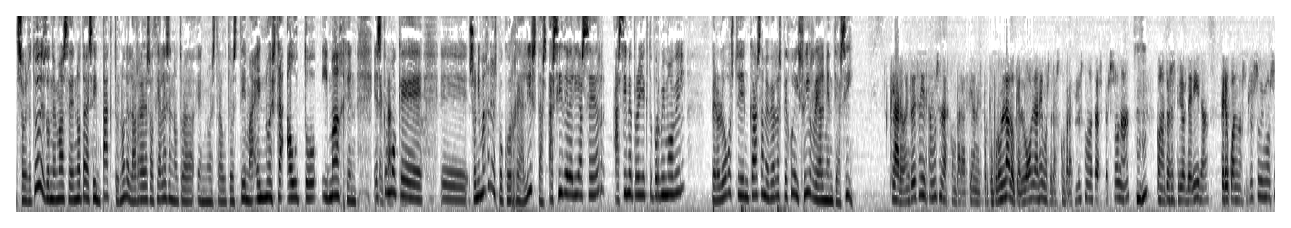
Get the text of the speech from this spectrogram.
sobre todo es donde más se nota ese impacto ¿no? de las redes sociales en, otra, en nuestra autoestima, en nuestra autoimagen. Es Exacto. como que eh, son imágenes poco realistas. Así debería ser, así me proyecto por mi móvil, pero luego estoy en casa, me veo al espejo y soy realmente así. Claro, entonces ahí estamos en las comparaciones, porque por un lado, que luego hablaremos de las comparaciones con otras personas, con otros estilos de vida, pero cuando nosotros subimos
